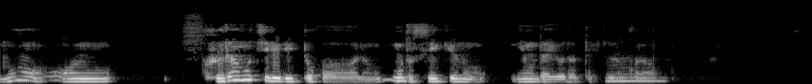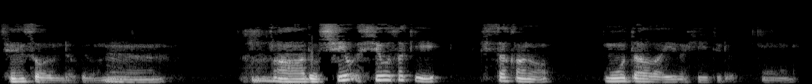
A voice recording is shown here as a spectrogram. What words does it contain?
もう、あの、倉持リリとか、あの、元水球の日本代表だった人だからう、んセンスあるんだけどね。んああ、でも塩、塩崎久坂のモーターがいいの引いてる。うん、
